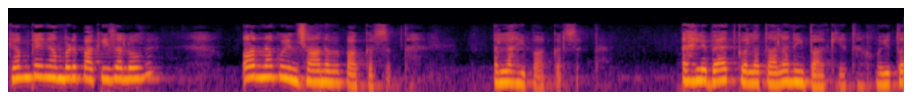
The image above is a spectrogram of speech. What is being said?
کہ ہم کہیں گے ہم بڑے پاکیزہ لوگ ہیں، اور نہ کوئی انسان ہمیں پاک کر سکتا ہے۔ اللہ ہی پاک کر سکتا ہے۔ اہل بیت کو اللہ تعالیٰ نے پاک کیا تھا۔ وہ یہ تو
